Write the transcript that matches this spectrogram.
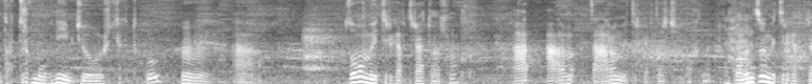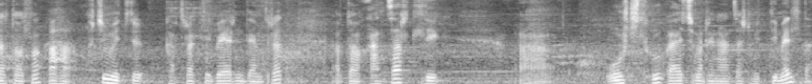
доторх мөнгөний хэмжээ өөрчлөгдөхгүй аа 100 м квадрат болон 10 за 10 м квадрат байна. 300 м квадрат болон 30 м квадратын байранд амьдраад одоо ганцаардлыг өөрчлөлгүй гайжмарын анзаарч мэддэм байна л да.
